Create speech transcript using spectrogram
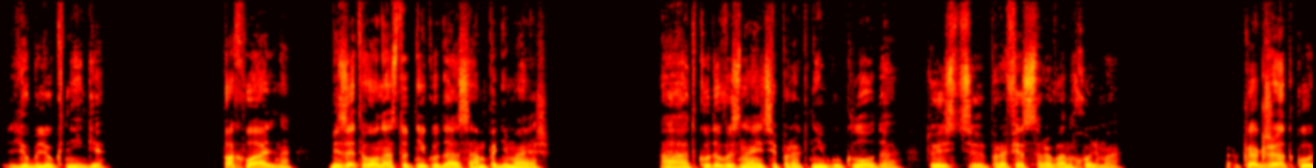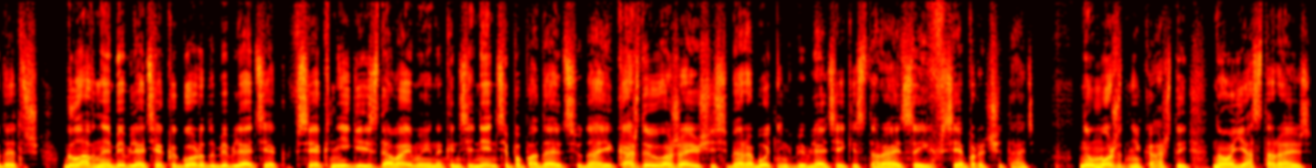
люблю книги». «Похвально. Без этого у нас тут никуда, сам понимаешь». «А откуда вы знаете про книгу Клода, то есть э, профессора Ван Хольма?» «Как же откуда? Это ж главная библиотека города-библиотек. Все книги, издаваемые на континенте, попадают сюда, и каждый уважающий себя работник библиотеки старается их все прочитать. Ну, может, не каждый, но я стараюсь».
